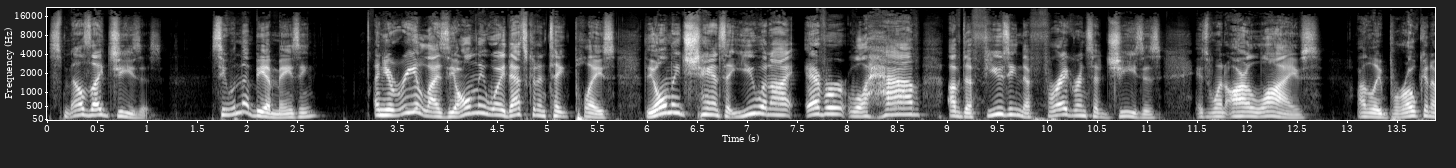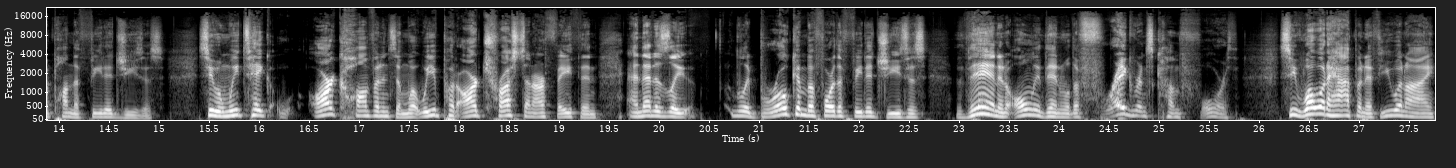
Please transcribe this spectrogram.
Smells like Jesus. See, wouldn't that be amazing? And you realize the only way that's going to take place, the only chance that you and I ever will have of diffusing the fragrance of Jesus is when our lives are really broken upon the feet of Jesus. See, when we take our confidence and what we put our trust and our faith in, and that is really broken before the feet of Jesus, then and only then will the fragrance come forth. See, what would happen if you and I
